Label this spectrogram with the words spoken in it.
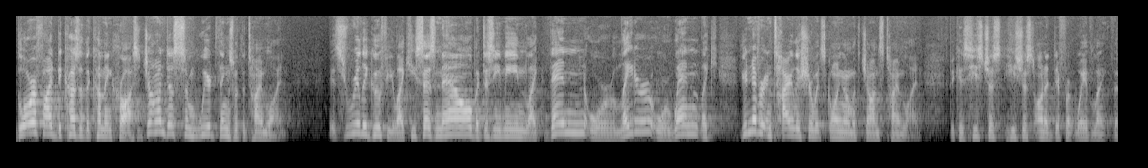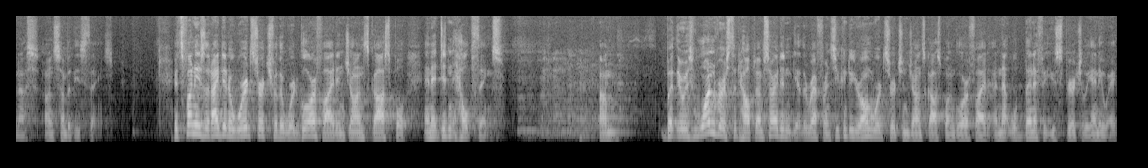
glorified because of the coming cross? John does some weird things with the timeline. It's really goofy. Like he says now, but does he mean like then or later or when? Like you're never entirely sure what's going on with John's timeline because he's just, he's just on a different wavelength than us on some of these things. It's funny is that I did a word search for the word glorified in John's gospel, and it didn't help things. Um, but there was one verse that helped. I'm sorry I didn't get the reference. You can do your own word search in John's Gospel on glorified, and that will benefit you spiritually anyway.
